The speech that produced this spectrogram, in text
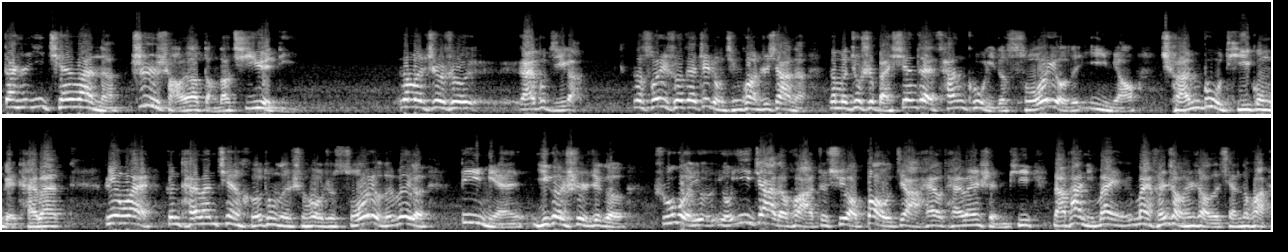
但是一千万呢，至少要等到七月底，那么就是说来不及了。那所以说，在这种情况之下呢，那么就是把现在仓库里的所有的疫苗全部提供给台湾，另外，跟台湾签合同的时候，是所有的为了避免一个是这个如果有有溢价的话，这需要报价，还要台湾审批，哪怕你卖卖很少很少的钱的话，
